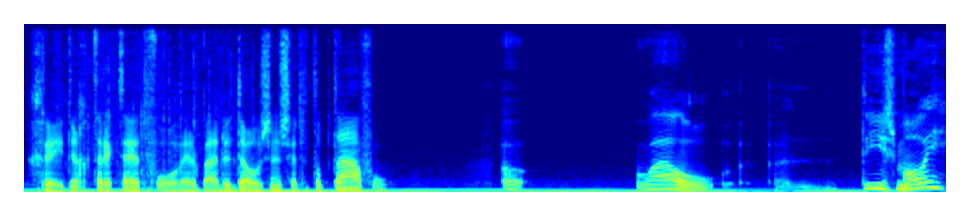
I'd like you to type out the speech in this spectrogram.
Gretig trekt hij het voorwerp uit de doos en zet het op tafel. Oh, wauw, die is mooi.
